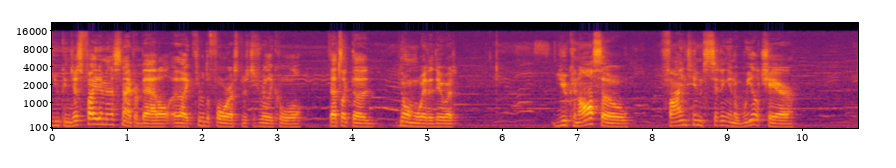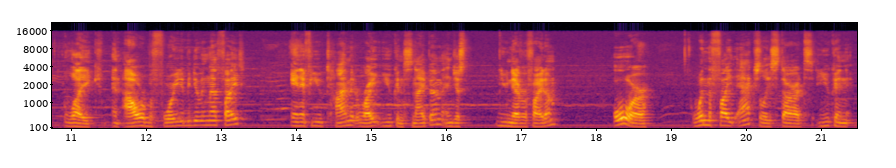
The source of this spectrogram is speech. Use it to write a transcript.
you can just fight him in a sniper battle, uh, like through the forest, which is really cool. That's like the normal way to do it. You can also find him sitting in a wheelchair like an hour before you'd be doing that fight. And if you time it right, you can snipe him and just you never fight him. Or when the fight actually starts, you can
